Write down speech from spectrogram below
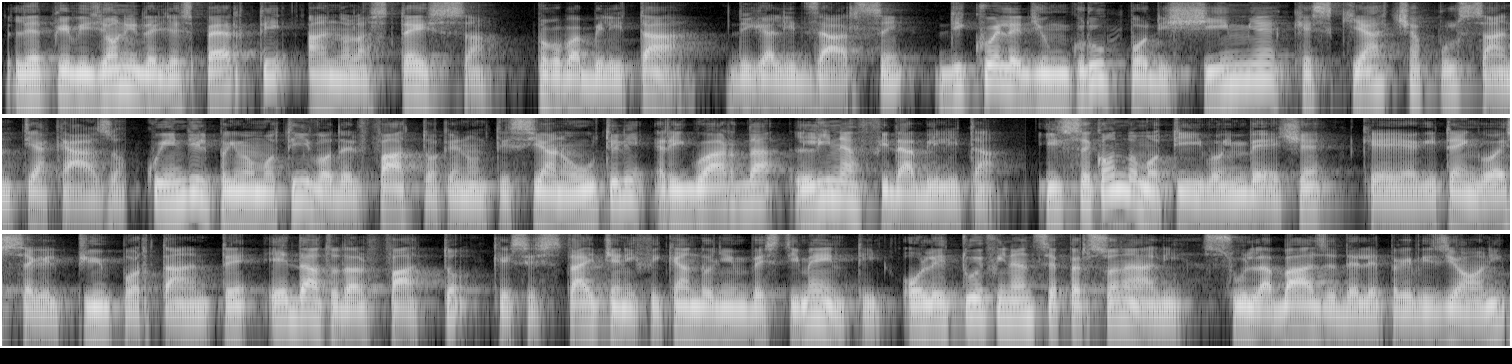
Le previsioni degli esperti hanno la stessa probabilità di realizzarsi di quelle di un gruppo di scimmie che schiaccia pulsanti a caso. Quindi il primo motivo del fatto che non ti siano utili riguarda l'inaffidabilità. Il secondo motivo, invece, che ritengo essere il più importante, è dato dal fatto che se stai pianificando gli investimenti o le tue finanze personali sulla base delle previsioni,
